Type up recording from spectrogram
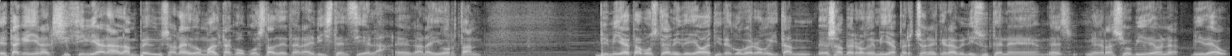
Eta gehienak Siziliara, Lampedusara edo Maltako kostaldetara iristen ziela, eh, garai hortan. 2000 eta bostean ideia bat iteko berrogeita, oza, berrogei mila pertsonek erabili zuten, eh, ez, migrazio bide, hau,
